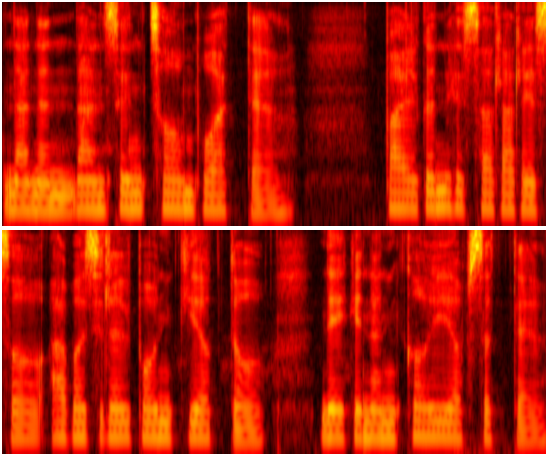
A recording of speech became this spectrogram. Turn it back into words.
나는 난생 처음 보았다. 밝은 햇살 아래서 아버지를 본 기억도 내게는 거의 없었다.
